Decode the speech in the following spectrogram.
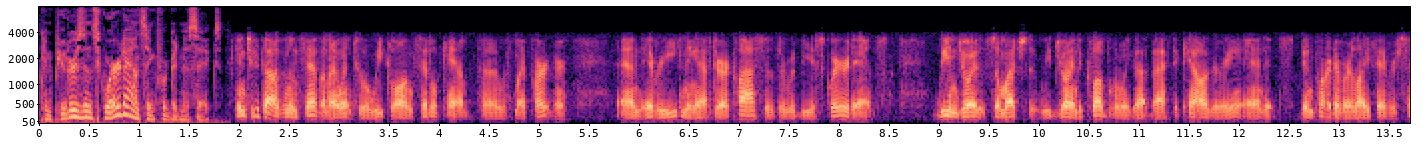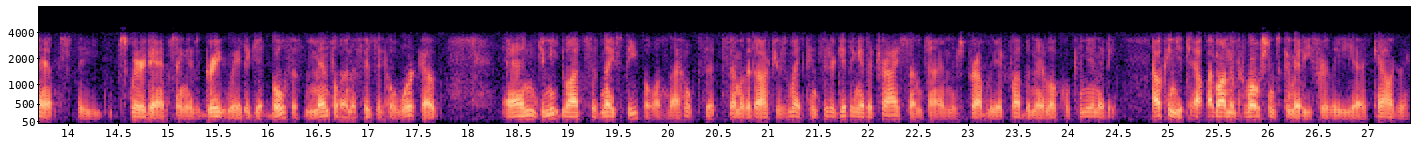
computers and square dancing, for goodness sakes. In 2007, I went to a week long fiddle camp uh, with my partner, and every evening after our classes, there would be a square dance. We enjoyed it so much that we joined a club when we got back to Calgary, and it's been part of our life ever since. The square dancing is a great way to get both a mental and a physical workout, and you meet lots of nice people. And I hope that some of the doctors might consider giving it a try sometime. There's probably a club in their local community. How can you tell? I'm on the promotions committee for the uh, Calgary.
